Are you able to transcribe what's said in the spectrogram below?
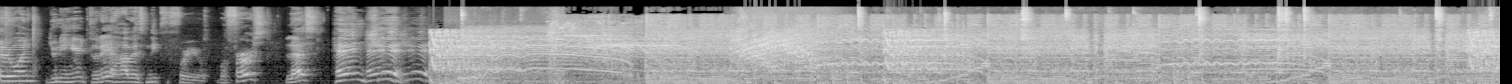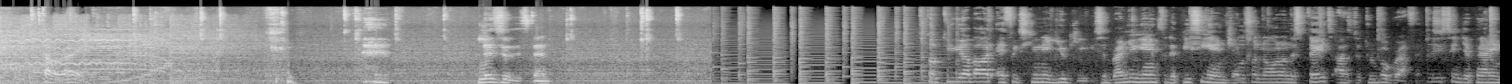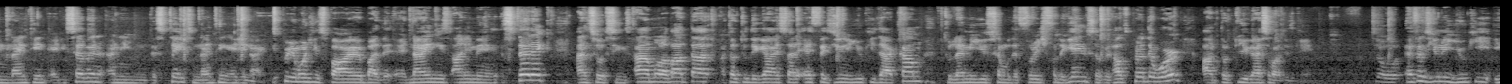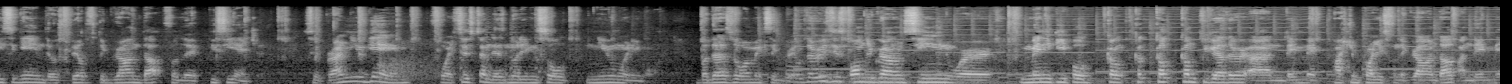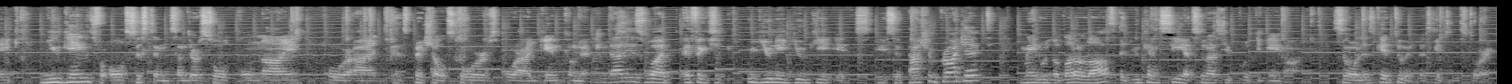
everyone, Yunier here. Today I have a sneak for you. But first, let's henshin. All right. let's do this then. About FX Unit Yuki. It's a brand new game for the PC Engine, also known on the States as the Turbo TurboGrafx. Released in Japan in 1987 and in the States in 1989. It's pretty much inspired by the 90s anime aesthetic, and so since I'm all about that, I talked to the guys at fxunityuki.com to let me use some of the footage for the game so it can help spread the word and talk to you guys about this game. So FX Unit Yuki is a game that was built from the ground up for the PC Engine. It's a brand new game for a system that's not even sold new anymore but that's what makes it great. So there is this underground scene where many people come, come, come together and they make passion projects from the ground up and they make new games for all systems and they're sold online or at special stores or at game conventions. That is what FX Unit Yuki is. It's a passion project made with a lot of love that you can see as soon as you put the game on. So let's get to it. Let's get to the story.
